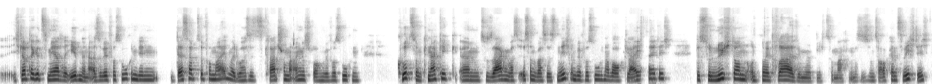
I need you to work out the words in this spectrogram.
ich glaube, da gibt's mehrere Ebenen. Also, wir versuchen den deshalb zu vermeiden, weil du hast es grad schon mal angesprochen, wir versuchen kurz und knackig, ähm, zu sagen, was ist und was ist nicht. Und wir versuchen aber auch gleichzeitig, das so nüchtern und neutral wie möglich zu machen. Das ist uns auch ganz wichtig.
